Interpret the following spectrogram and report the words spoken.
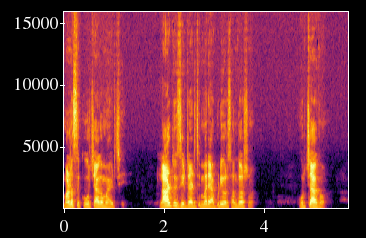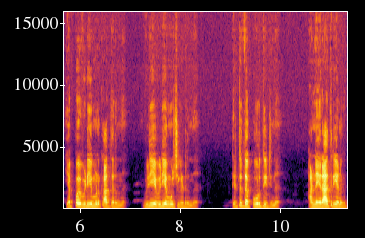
மனசுக்கு உற்சாகம் ஆயிடுச்சு. லாட்ரி சீட் அடித்த மாதிரி அப்படி ஒரு சந்தோஷம் உற்சாகம். எப்போ விடியும்னு காத்திருந்தேன். விடிய விடிய மூச்சுக்கிட்டு இருந்தேன். திட்டத்தை கூர்த்திட்டினேன். அன்னை ராத்திரி எனக்கு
